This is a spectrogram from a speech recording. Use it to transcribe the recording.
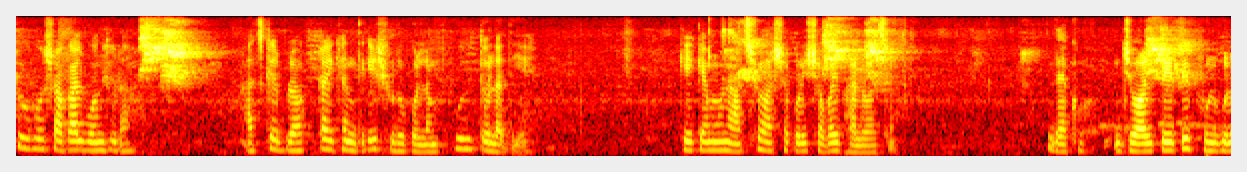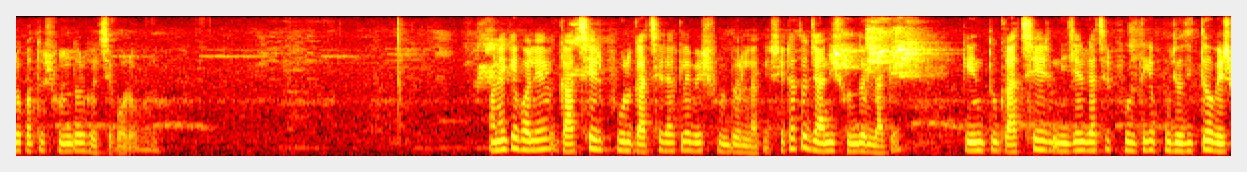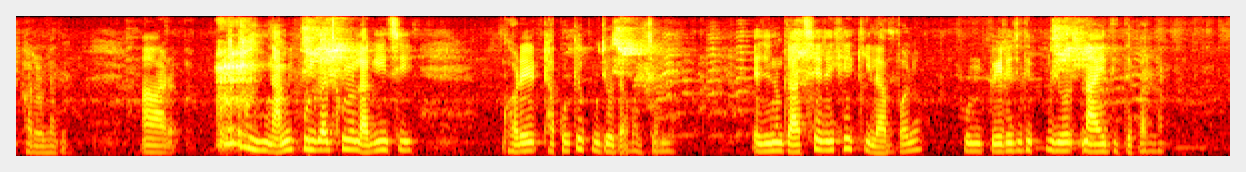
শুভ সকাল বন্ধুরা। আজকের ব্লগটা এখান থেকেই শুরু করলাম ফুল তোলা দিয়ে। কে কেমন আছো? আশা করি সবাই ভালো আছে। দেখো, জল পেয়ে পেয়ে ফুলগুলো কত সুন্দর হয়েছে বড় বড়। অনেকে বলে গাছের ফুল গাছে রাখলে বেশ সুন্দর লাগে। সেটা তো জানি সুন্দর লাগে, কিন্তু গাছের, নিজের গাছের ফুল থেকে পুজো দিতেও বেশ ভালো লাগে। আর আমি ফুল গাছগুলো লাগিয়েছি ঘরের ঠাকুরকে পুজো দেওয়ার জন্য। এই জন্য গাছে রেখে কী লাভ বলো? ফুল পেড়ে যদি পুজো নাই দিতে পারলাম,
